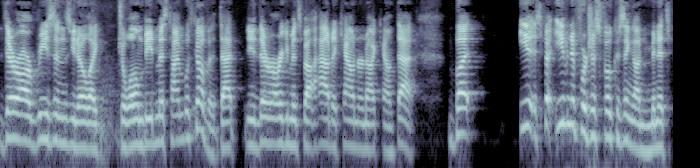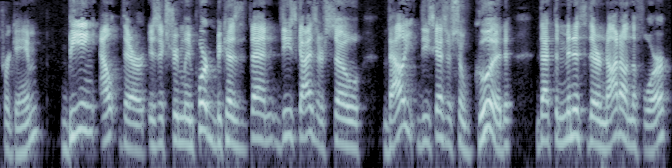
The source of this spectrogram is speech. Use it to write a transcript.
there are reasons, you know, like Joel Embiid missed time with COVID. That there are arguments about how to count or not count that. But even if we're just focusing on minutes per game, being out there is extremely important because then these guys are so value. These guys are so good that the minutes they're not on the floor,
